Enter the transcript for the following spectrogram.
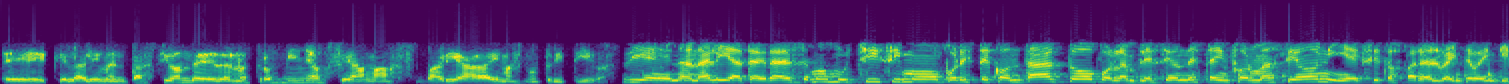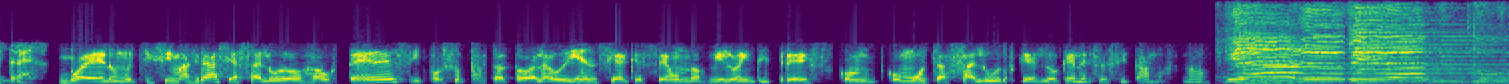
eh, que la alimentación de, de, nuestros niños sea más variada y más nutritiva. Bien, Analia, te agradecemos muchísimo por este contacto, por la ampliación de esta información y éxitos para el 2023. Bueno, muchísimas gracias, saludos a ustedes y por supuesto a toda la audiencia, que sea un 2023 con, con mucha salud, que es lo que necesitamos, ¿no? Y el viento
